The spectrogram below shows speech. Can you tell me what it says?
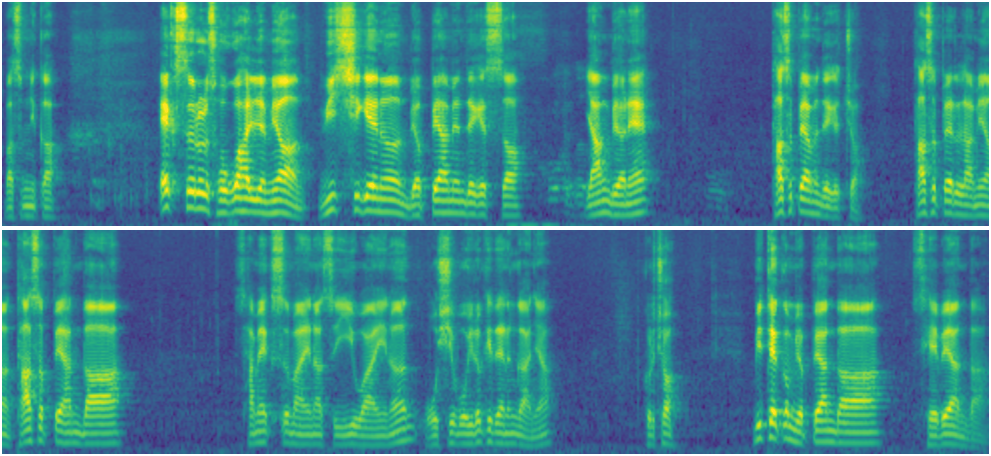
맞습니까? X를 소거하려면 위치계는 몇 배 하면 되겠어? 양변에 다섯 배 하면 되겠죠. 다섯 배를 하면 다섯 배 한다. 3x 마이너스 2y는 55 이렇게 되는 거 아니야? 그렇죠? 밑에 건 몇 배 한다? 세 배 한다.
